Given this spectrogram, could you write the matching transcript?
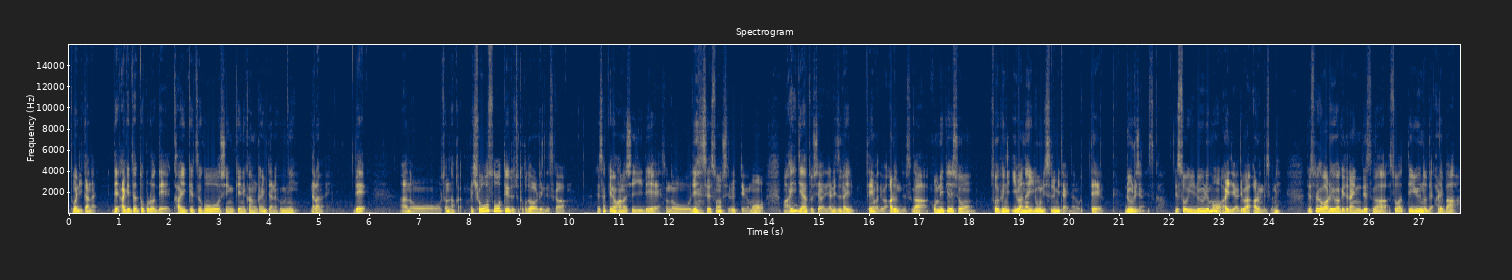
ところに行かない。で上げたところで解決法を真剣に考えるみたいな風にならない。であのそのなんか表層っていうとちょっと言葉悪いんですがさっきの話でその人生損してるっていうのも、まあ、アイデアとしてはやりづらいテーマではあるんですがコミュニケーションそういうふうに言わないようにするみたいなのってルールじゃないですか。でそういうルールもアイデアではあるんですよね。でそれが悪いわけじゃないんですがそうやって言うのであれば、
